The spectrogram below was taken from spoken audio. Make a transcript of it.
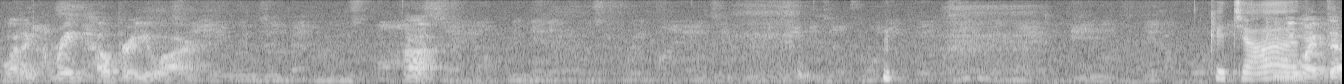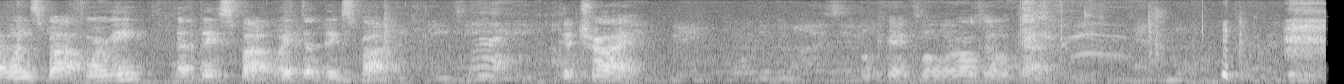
What a great helper you are. Huh. Good job. Can you wipe that one spot for me? That big spot. Wipe that big spot. Good. Good try. Okay, well, we're all done with that.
